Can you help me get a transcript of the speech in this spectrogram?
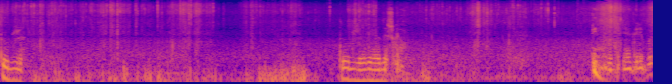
Тут же. Тут же рядышком. И другие грибы.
